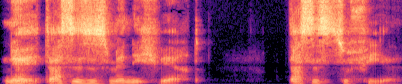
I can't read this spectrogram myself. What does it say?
Nee, das ist es mir nicht wert. Das ist zu viel.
